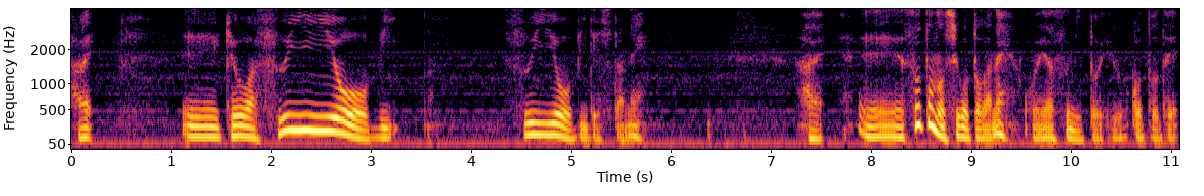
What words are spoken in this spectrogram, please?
はい、えー今日は水曜日。水曜日でしたね。はい、えー外の仕事がねお休みということで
